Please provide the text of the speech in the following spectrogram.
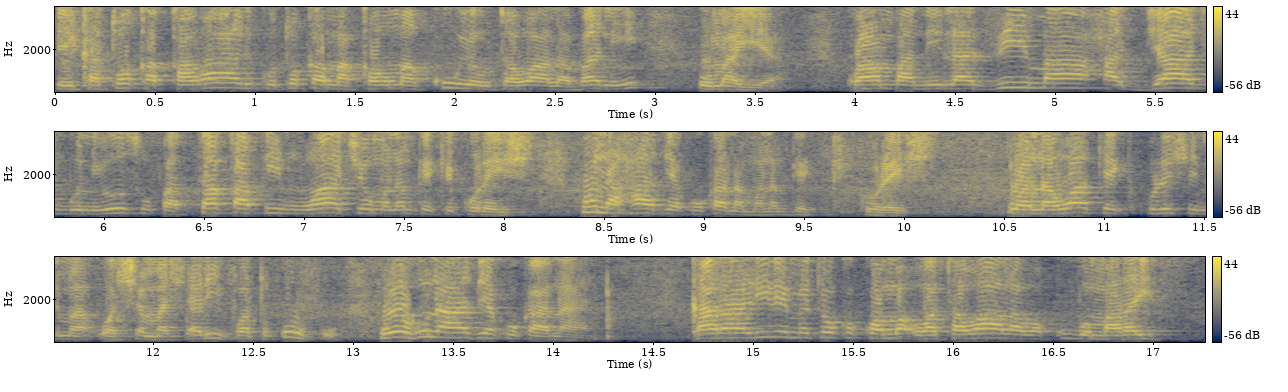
ikatoka karari kutoka makao makuu ya utawala bani umaya kwamba ni lazima hajaj bn yusuf athaqafi mwache mwanamke kikureishi huna hadhi ya kukaa na mwanamke kikureishi wanawake kikureishi ni masharifu watukufu. Wewe huna hadhi ya kukaa naye. Kara lile imetoka kwa watawala wakubwa marais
